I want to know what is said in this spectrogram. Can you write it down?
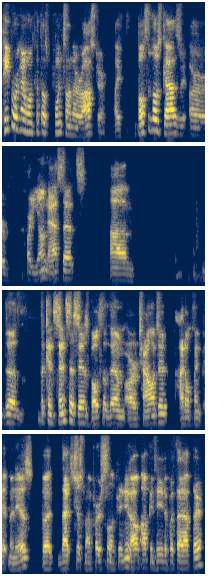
people are going to want to put those points on their roster. Like both of those guys are are young assets. Um, the the consensus is both of them are talented. I don't think Pittman is, but that's just my personal opinion. I'll, I'll continue to put that out there.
